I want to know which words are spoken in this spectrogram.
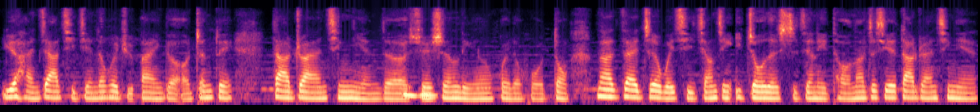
约寒假期间都会举办一个呃针对大专青年的学生灵恩会的活动。嗯、那在这为期将近一周的时间里头，那这些大专青年，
